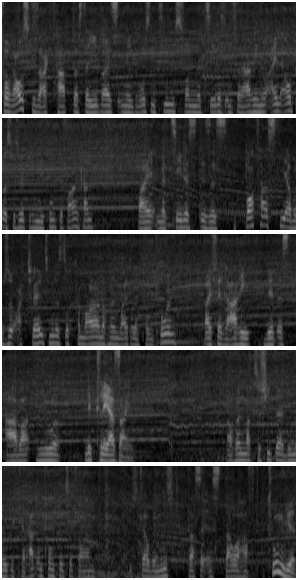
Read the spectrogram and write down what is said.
vorausgesagt habe, dass da jeweils in den großen Teams von Mercedes und Ferrari nur ein Auto ist, was wirklich in die Punkte fahren kann. Bei Mercedes ist es Bottas, die aber so aktuell zumindest durch Kamara noch einen weiteren Punkt holen. Bei Ferrari wird es aber nur Leclerc sein. Auch wenn Matsushita die Möglichkeit hat, um Punkte zu fahren. Ich glaube nicht, dass er es dauerhaft tun wird.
